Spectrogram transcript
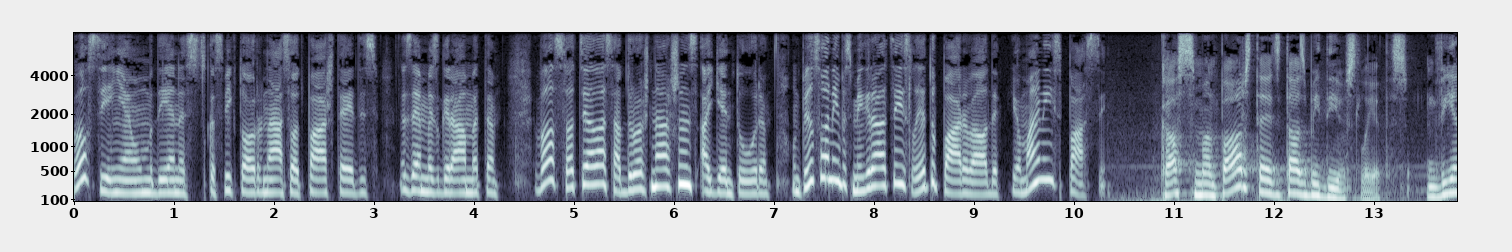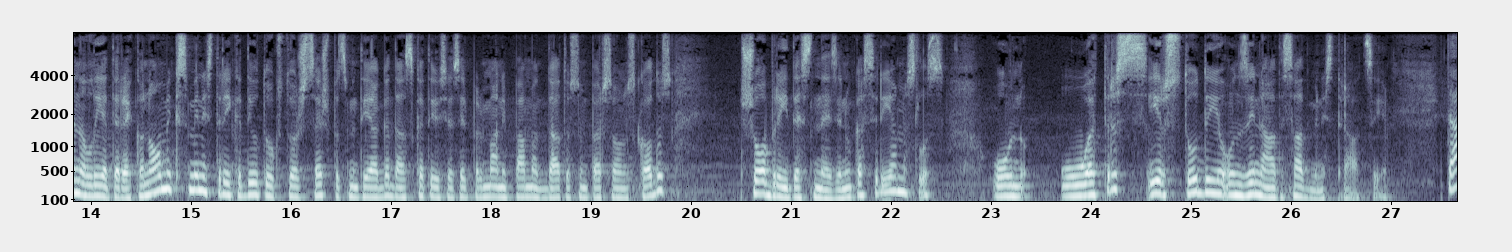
valsts ieņēmumu dienests, kas Viktoru nesot pārsteidzis, zemes grāmata, valsts sociālās apdrošināšanas aģentūra un pilsonības migrācijas lietu pārvalde, jo mainīs pasi. Kas man pārsteidza, tās bija divas lietas. Viena lieta ir ekonomikas ministrija, ka 2016. gadā skatījusies par mani pamatdatus un personas kodus. Šobrīd es nezinu, kas ir iemesls. Un otrs ir studiju un zinātnes administrācija. Tā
